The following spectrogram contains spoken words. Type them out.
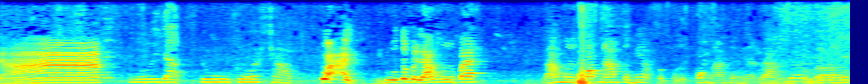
จ้าหนูอยากดูโทรศัพท์วายดูต้องไปล้างมือไป ล้างมือก๊อกน้ำตรงเนี้ยไปเปิดก๊อกน้ำตรงเนี้ยล้างอยู่ตรงนี้ตรงนี้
